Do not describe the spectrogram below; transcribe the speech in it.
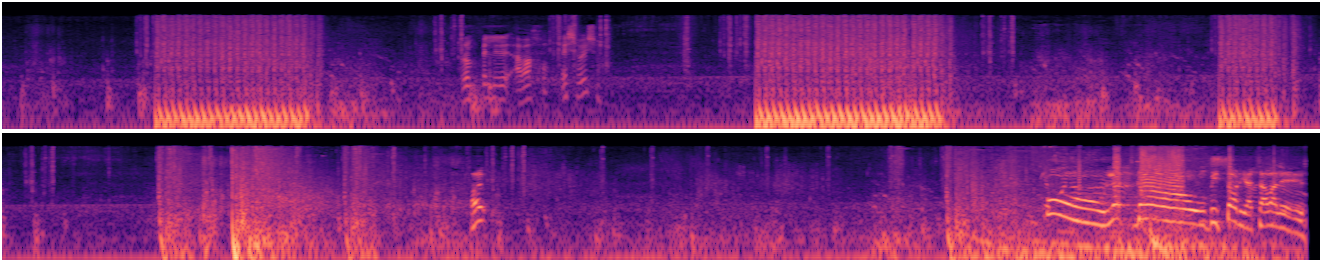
Rómpele abajo. Eso, eso. ¡Ay! ¡Uh! ¡Let's go! ¡Victoria, chavales!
